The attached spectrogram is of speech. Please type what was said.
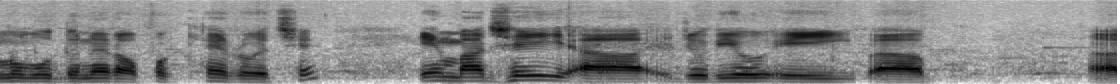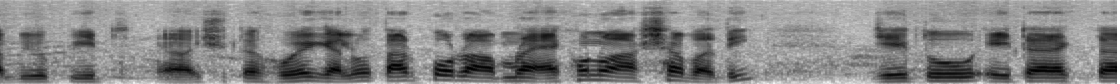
অনুমোদনের অপেক্ষায় রয়েছে। এর মাঝেই যদিও এই বিওপির ইস্যুটা হয়ে গেল, তারপর আমরা এখনও আশাবাদী যেহেতু এটা একটা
